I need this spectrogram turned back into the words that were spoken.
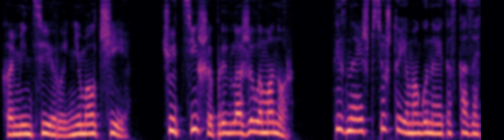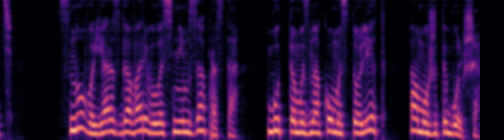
«Комментируй, не молчи», — чуть тише предложила Манор. «Ты знаешь все, что я могу на это сказать». Снова я разговаривала с ним запросто, будто мы знакомы сто лет, а может и больше.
